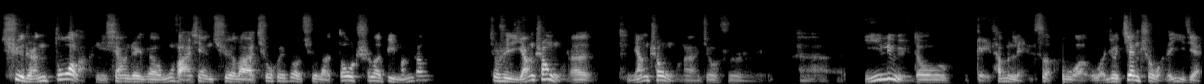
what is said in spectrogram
去的人多了，你像这个吴法宪去了，邱会作去了，都吃了闭门羹。就是杨成武的杨成武呢，就是呃，一律都给他们脸色。我我就坚持我的意见，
